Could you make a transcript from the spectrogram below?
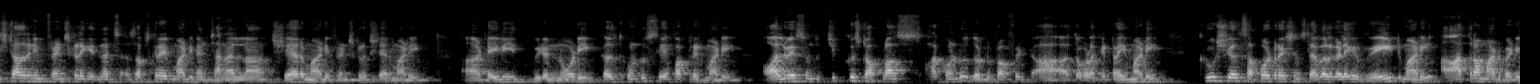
ಇಷ್ಟ ಆದ್ರೆ ನಿಮ್ ಫ್ರೆಂಡ್ಸ್ ಗಳಿಗೆ ಇದನ್ನ ಸಬ್ಸ್ಕ್ರೈಬ್ ಮಾಡಿ ನನ್ನ ಚಾನಲ್ನ ಶೇರ್ ಮಾಡಿ ಫ್ರೆಂಡ್ಸ್ ಗಳಿಗೆ ಶೇರ್ ಮಾಡಿ. ಡೈಲಿ ವಿಡಿಯೋ ನೋಡಿ ಕಲ್ತ್ಕೊಂಡು ಸೇಫ್ ಆಗಿ ಟ್ರೇಡ್ ಮಾಡಿ ಆಲ್ವೇಸ್ ಒಂದು ಚಿಕ್ಕ ಸ್ಟಾಪ್ ಲಾಸ್ ಹಾಕೊಂಡು ದೊಡ್ಡ ಪ್ರಾಫಿಟ್ ತಗೊಳಕ್ಕೆ ಟ್ರೈ ಮಾಡಿ ಕ್ರೂಷಿಯಲ್ ಸಪೋರ್ಟ್ ರೇಷನ್ಸ್ ಲೆವೆಲ್ಗಳಿಗೆ ವೇಟ್ ಮಾಡಿ, ಆ ಮಾಡಬೇಡಿ.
